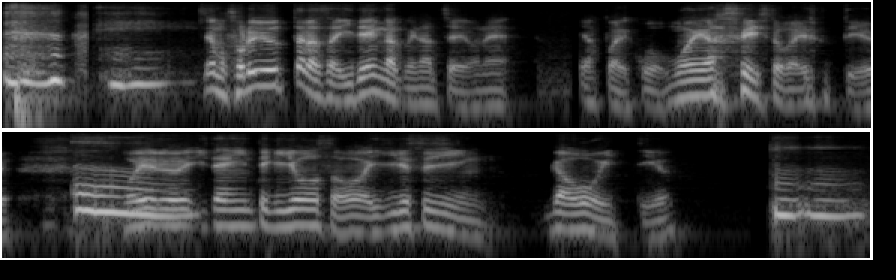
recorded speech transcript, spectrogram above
でもそれ言ったらさ、遺伝学になっちゃうよね。やっぱりこう、燃えやすい人がいるっていう。うん。燃える遺伝的要素をイギリス人が多いっていう。うんうん。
